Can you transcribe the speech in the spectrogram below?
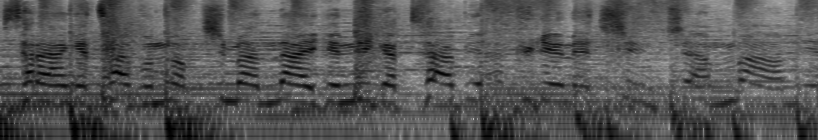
사랑의 답은 없지만 나에게 네가 답이야. 그게 내 진짜 마음이야.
